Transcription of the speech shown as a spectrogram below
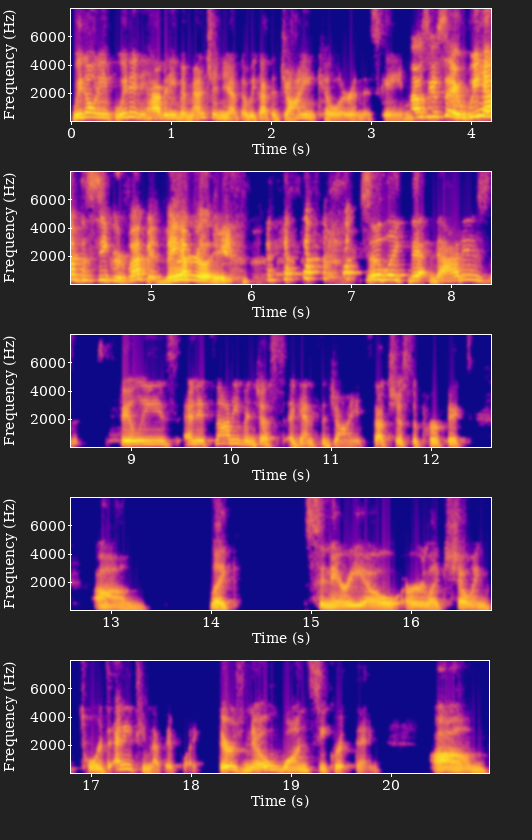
We don't even we didn't haven't even mentioned yet that we got the giant killer in this game. I was gonna say we have the secret weapon. They Literally. Have- so like that that is Phillies, and it's not even just against the Giants. That's just the perfect um like scenario or like showing towards any team that they play. There's no one secret thing. Um,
